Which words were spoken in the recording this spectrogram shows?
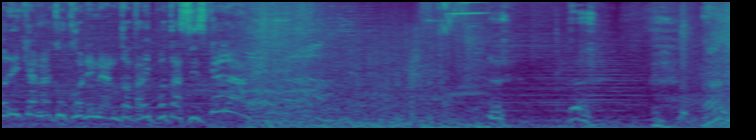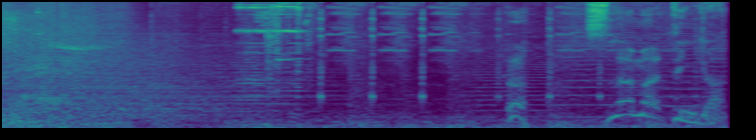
Berikan aku koordinat untuk teleportasi sekarang! Selamat tinggal.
